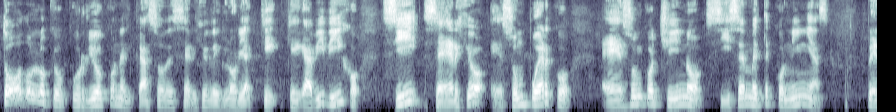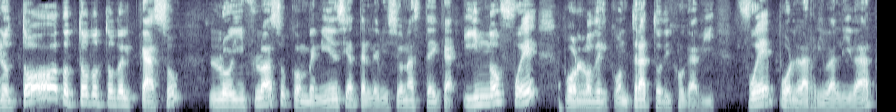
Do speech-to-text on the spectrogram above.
todo lo que ocurrió con el caso de Sergio y de Gloria, que, que Gaby dijo, sí, Sergio es un puerco, es un cochino, sí se mete con niñas, pero todo, todo, todo el caso lo infló a su conveniencia Televisión Azteca y no fue por lo del contrato, dijo Gaby, fue por la rivalidad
